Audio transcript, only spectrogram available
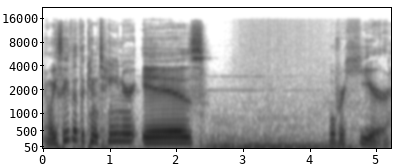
And we see that the container is over here.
